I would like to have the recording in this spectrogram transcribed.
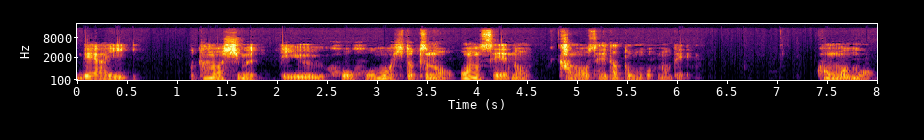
出会いを楽しむっていう方法も一つの音声の可能性だと思うので、今後も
